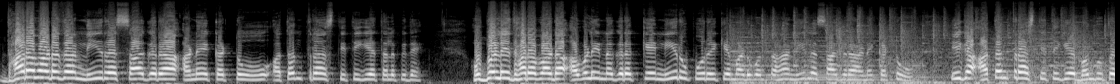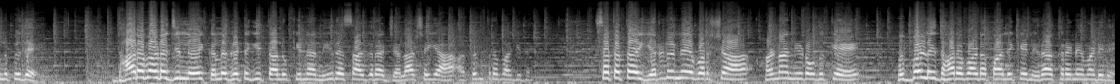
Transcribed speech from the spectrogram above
ಧಾರವಾಡದ ನೀರಸಾಗರ ಅಣೆಕಟ್ಟು ಅತಂತ್ರ ಸ್ಥಿತಿಗೆ ತಲುಪಿದೆ. ಹುಬ್ಬಳ್ಳಿ, ಧಾರವಾಡ ಅವಳಿ ನಗರಕ್ಕೆ ನೀರು ಪೂರೈಕೆ ಮಾಡುವಂತಹ ನೀಲಸಾಗರ ಅಣೆಕಟ್ಟು ಈಗ ಅತಂತ್ರ ಸ್ಥಿತಿಗೆ ಬಂದು ತಲುಪಿದೆ. ಧಾರವಾಡ ಜಿಲ್ಲೆ ಕಲ್ಲಘಟಗಿ ತಾಲೂಕಿನ ನೀರಸಾಗರ ಜಲಾಶಯ ಅತಂತ್ರವಾಗಿದೆ. ಸತತ ಎರಡನೇ ವರ್ಷ ಹಣ ನೀಡೋದಕ್ಕೆ ಹುಬ್ಬಳ್ಳಿ, ಧಾರವಾಡ ಪಾಲಿಕೆ ನಿರಾಕರಣೆ ಮಾಡಿದೆ.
